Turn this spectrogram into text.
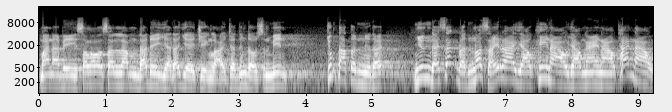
mà Nabi Sallallahu Alaihi Wasallam đã đi và đã về truyền lại cho tín đồ sinh viên chúng ta tin như thế. Nhưng để xác định nó xảy ra vào khi nào, vào ngày nào, tháng nào,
